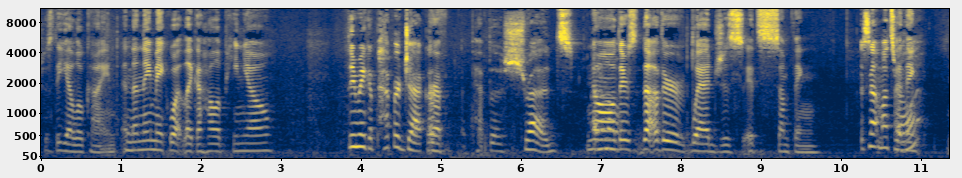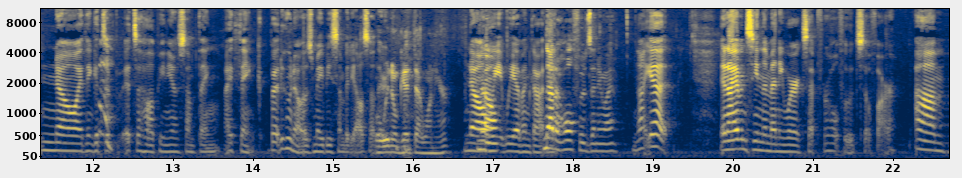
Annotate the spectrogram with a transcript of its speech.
which is the yellow kind. And then they make what, like a jalapeno? They make a pepper jack Or of a pep- the shreds. No, there's the other wedge is it's something. It's not I mozzarella. Think no, I think it's a it's a jalapeno something. I think, but who knows? Maybe somebody else out Well, there. we don't get that one here. no, No. we, we haven't gotten Not it. at Whole Foods anyway. Not yet. And I haven't seen them anywhere except for Whole Foods so far. Um,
